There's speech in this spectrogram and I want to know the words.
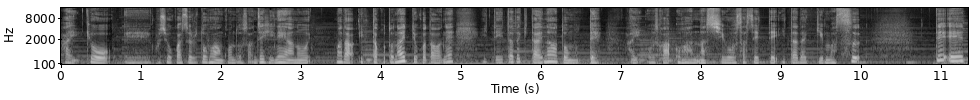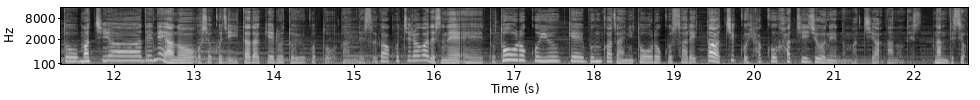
はい、今日、えー、ご紹介する豆腐庵近藤さん是非ねあのまだ行ったことないっていう方はね行っていただきたいなと思って、はい、お話をさせていただきます。で、えーと、町屋でねあのお食事いただけるということなんですがこちらがですね、えーと、登録有形文化財に登録された築180年の町屋なのですなんですよ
